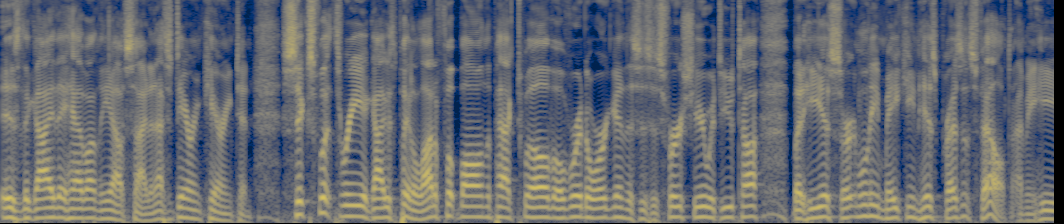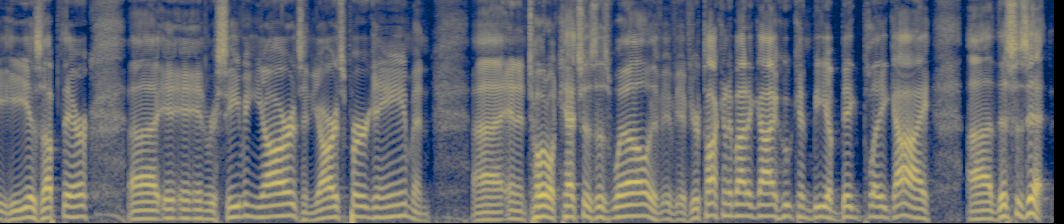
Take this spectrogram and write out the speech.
is the guy they have on the outside, and that's Darren Carrington. Six foot three, a guy who's played a lot of football in the Pac 12 over at Oregon. This is his first year with Utah, but he is certainly making his presence felt. I mean, he, he is up there uh, in, in receiving yards and yards per game and uh, and in total catches as well. If, if, if, you're talking about a guy who can be a big play guy, uh, this is it.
